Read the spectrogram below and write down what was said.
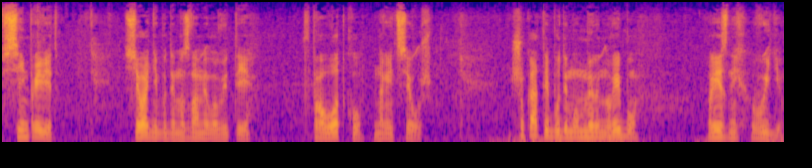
Всім привіт! Сьогодні будемо з вами ловити в проводку на річці Уж. Шукати будемо мирну рибу різних видів.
